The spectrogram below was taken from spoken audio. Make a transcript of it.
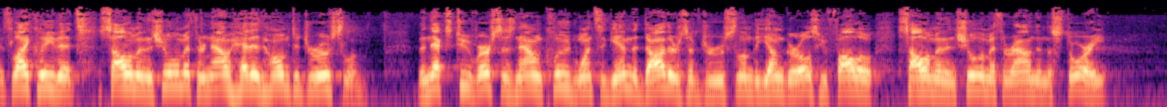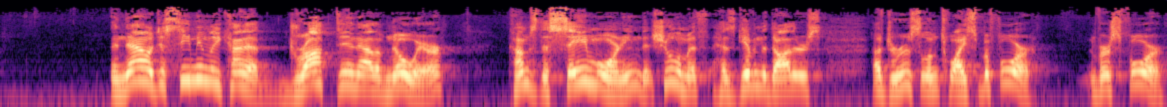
it's likely that Solomon and Shulamith are now headed home to Jerusalem. The next two verses now include, once again, the daughters of Jerusalem, the young girls who follow Solomon and Shulamith around in the story. And now, just seemingly kind of dropped in out of nowhere, comes the same warning that Shulamith has given the daughters of Jerusalem twice before. Verse 4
